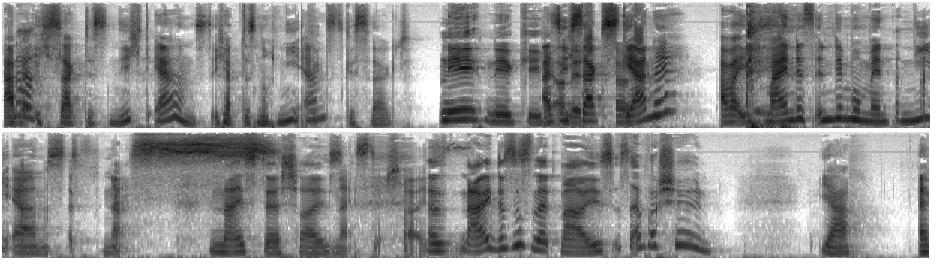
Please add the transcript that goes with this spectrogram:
Aber Na. ich sage das nicht ernst. Ich habe das noch nie ernst gesagt. Nee, nee, okay. Also ich nicht. sag's Aber gerne, aber ich meine das in dem Moment nie ernst. Nice. Nice, der Scheiß. Nice, der Scheiß. Das, nein, das ist nicht nice. Ist einfach schön. ja. Äh,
